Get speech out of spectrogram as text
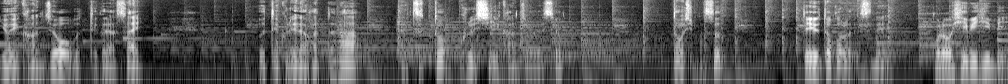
良い感情を売ってください。売ってくれなかったら、ずっと苦しい感情ですよ。どうします？っていうところですね。これを日々日々、えー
